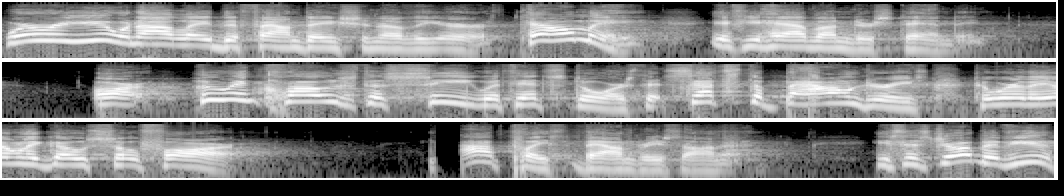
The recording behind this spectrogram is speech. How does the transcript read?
Where were you when I laid the foundation of the earth? Tell me if you have understanding. Or who enclosed the sea with its doors that sets the boundaries to where they only go so far? I've placed boundaries on it. He says, Job, have you,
